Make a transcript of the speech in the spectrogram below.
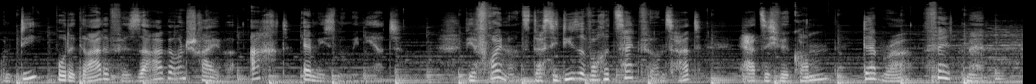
und die wurde gerade für sage und schreibe acht Emmys nominiert. Wir freuen uns, dass sie diese Woche Zeit für uns hat. Herzlich willkommen, Deborah Feldman.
